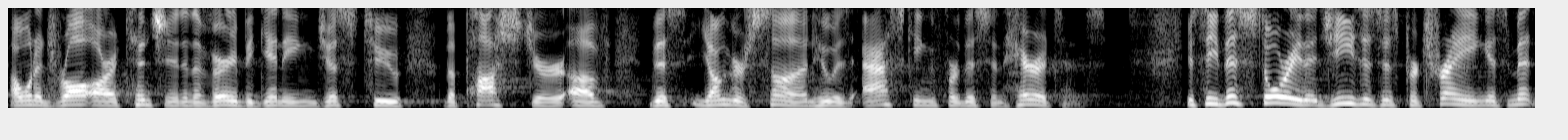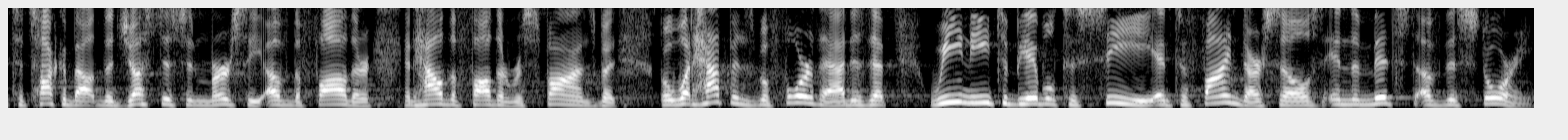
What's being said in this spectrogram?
I want to draw our attention in the very beginning just to the posture of this younger son who is asking for this inheritance. You see, this story that Jesus is portraying is meant to talk about the justice and mercy of the Father and how the Father responds. But, but what happens before that is that we need to be able to see and to find ourselves in the midst of this story.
